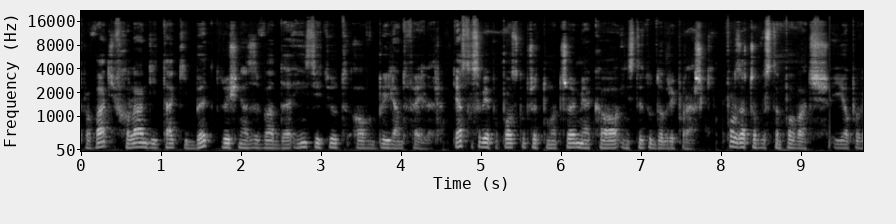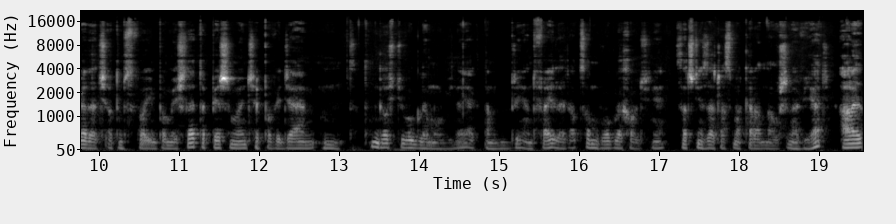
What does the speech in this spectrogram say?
prowadzi w Holandii taki byt, który się nazywa The Institute of Brilliant Failure. Ja to sobie po polsku przetłumaczyłem jako Instytut Dobrej Porażki. Paul zaczął występować i opowiadać o tym swoim pomyśle, to w pierwszym momencie powiedziałem, hmm, co ten gościu w ogóle mówi, no jak tam Brilliant Failure, o co mu w ogóle chodzi, nie? Zacznie zaraz makaron na uszy nawijać, ale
